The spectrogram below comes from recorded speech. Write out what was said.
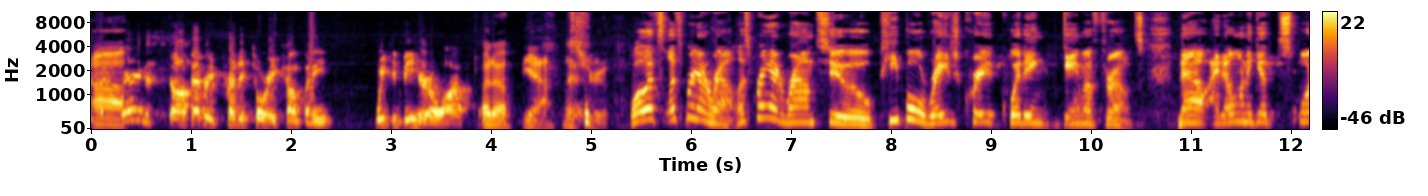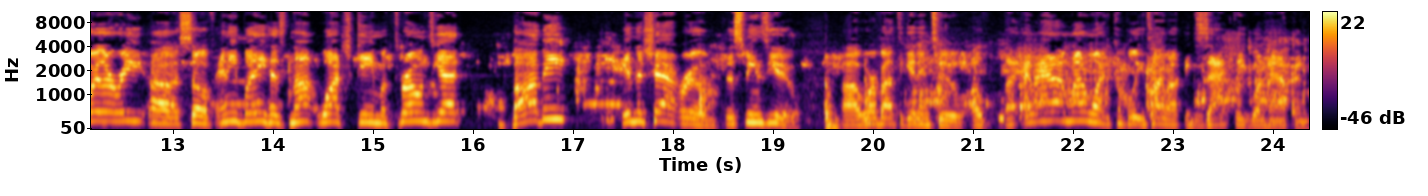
Uh, We're going to stop every predatory company. We could be here a while. I know. yeah, that's true. Well, let's let's bring it around. Let's bring it around to people rage quit, quitting Game of Thrones. Now, I don't want to get spoilery, uh, so if anybody has not watched Game of Thrones yet, Bobby in the chat room, this means you. Uh, we're about to get into. A, I, I, I don't want to completely talk about exactly what happened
